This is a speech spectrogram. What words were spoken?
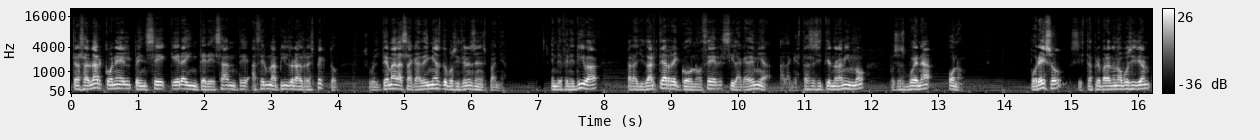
Tras hablar con él pensé que era interesante hacer una píldora al respecto, sobre el tema de las academias de oposiciones en España. En definitiva, para ayudarte a reconocer si la academia a la que estás asistiendo ahora mismo pues es buena o no. Por eso, si estás preparando una oposición,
